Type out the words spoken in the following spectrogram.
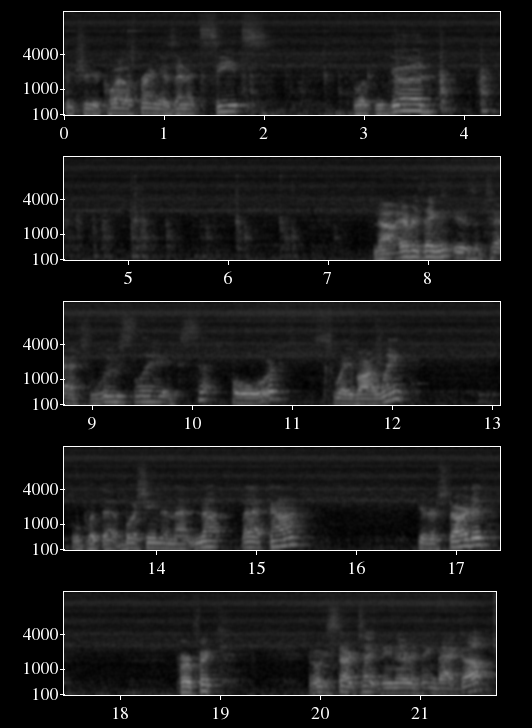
Make sure your coil spring is in its seats. Looking good. Now everything is attached loosely except for sway bar link. We'll put that bushing and that nut back on. Get her started. Perfect. And we can start tightening everything back up.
